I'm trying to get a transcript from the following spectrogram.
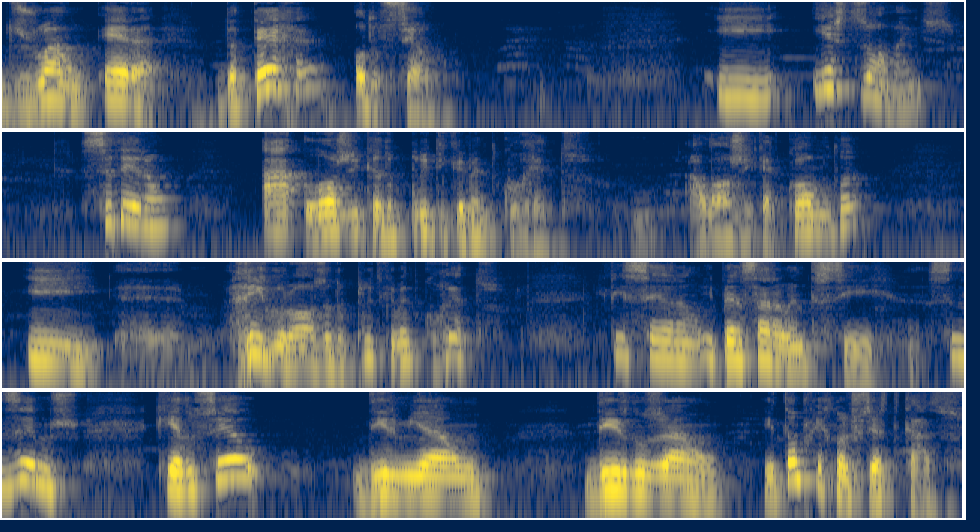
de João era da terra ou do céu? E estes homens cederam à lógica do politicamente correto à lógica cómoda e eh, rigorosa do politicamente correto. E disseram e pensaram entre si: se dizemos que é do céu, dir-me-ão, dir-nos-ão, então porquê é que não lhes fizeste caso?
